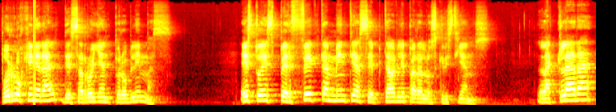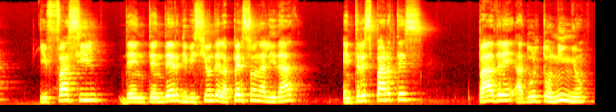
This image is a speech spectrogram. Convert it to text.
por lo general desarrollan problemas. Esto es perfectamente aceptable para los cristianos. La clara y fácil de entender división de la personalidad en tres partes, padre, adulto, niño,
